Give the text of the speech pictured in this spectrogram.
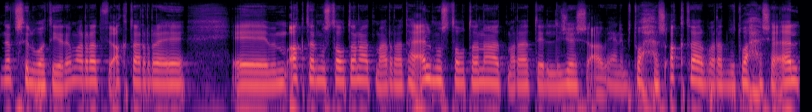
بنفس الوتيرة. مرات في أكثر آه، أكثر مستوطنات مرات أقل مستوطنات مرات الجيش يعني بتوحش أكثر مرات بتوحش أقل.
